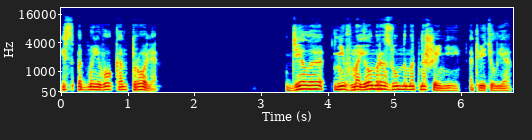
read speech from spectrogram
из-под моего контроля. «Дело не в моем разумном отношении», — ответил я.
